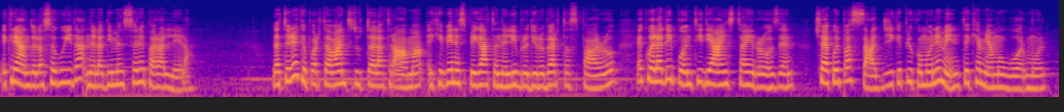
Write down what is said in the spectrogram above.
e creando la sua guida nella dimensione parallela. La teoria che porta avanti tutta la trama e che viene spiegata nel libro di Roberta Sparrow è quella dei ponti di Einstein-Rosen, cioè quei passaggi che più comunemente chiamiamo wormhole.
